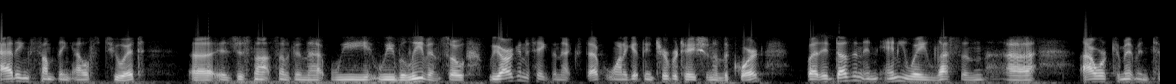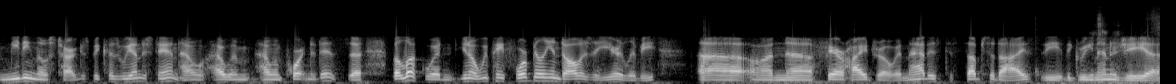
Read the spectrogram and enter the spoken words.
Adding something else to it uh, is just not something that we, we believe in. So we are going to take the next step. We want to get the interpretation of the court, but it doesn't in any way lessen uh, our commitment to meeting those targets because we understand how how how important it is. Uh, but look, when you know we pay four billion dollars a year, Libby, uh, on uh, fair hydro, and that is to subsidize the the green energy. Uh,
